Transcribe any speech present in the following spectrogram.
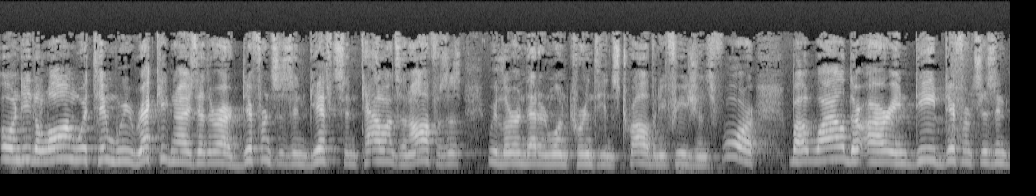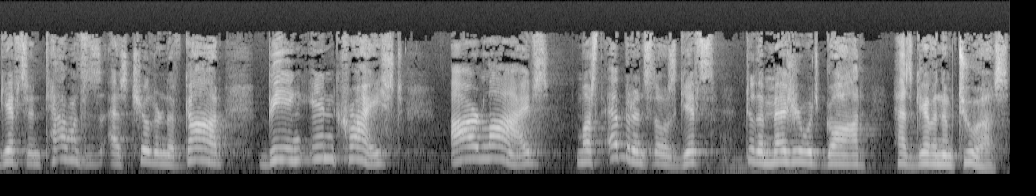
Oh, indeed, along with him, we recognize that there are differences in gifts and talents and offices. We learned that in 1 Corinthians 12 and Ephesians 4. But while there are indeed differences in gifts and talents as children of God, being in Christ, our lives must evidence those gifts to the measure which God has given them to us.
